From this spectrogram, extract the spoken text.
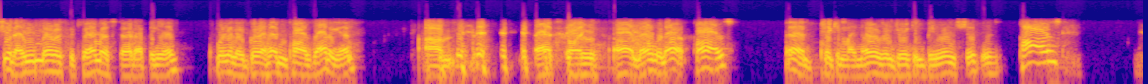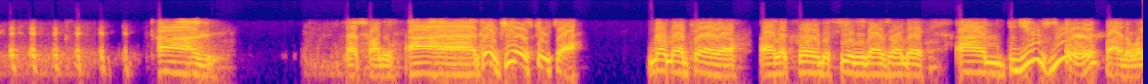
shit! I didn't notice the camera start up again. We're gonna go ahead and pause that again. Um, that's funny. Oh no, we're not. Pause. I'm picking my nose and drinking beer and shit. Pause. Um, that's funny. Uh, great, Gino's Pizza. No, Ontario. I look forward to seeing you guys one day. Um, did you hear, by the way,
